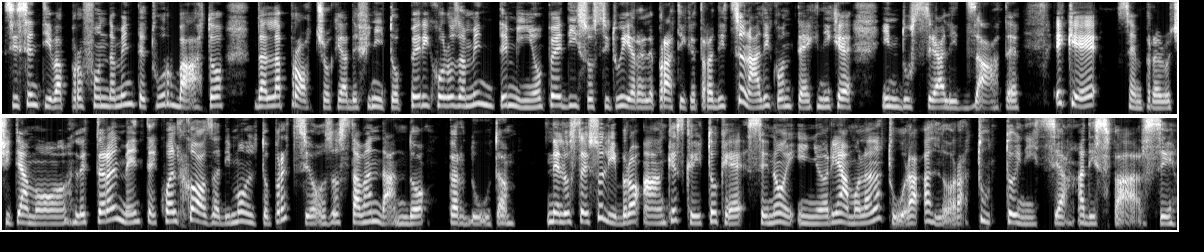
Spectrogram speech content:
si sentiva profondamente turbato dall'approccio che ha definito pericolosamente miope di sostituire le pratiche tradizionali con tecniche industrializzate e che, sempre lo citiamo letteralmente, qualcosa di molto prezioso stava andando perduto. Nello stesso libro ha anche scritto che se noi ignoriamo la natura, allora tutto inizia a disfarsi.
